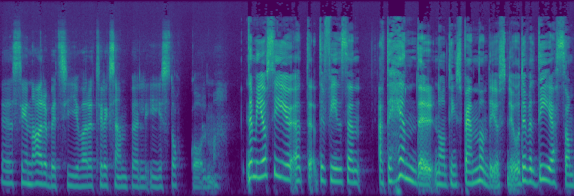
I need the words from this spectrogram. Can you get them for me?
eh, sin arbetsgivare till exempel i Stockholm? Nej, men jag ser ju att det finns en att det händer någonting spännande just nu och det är väl det som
